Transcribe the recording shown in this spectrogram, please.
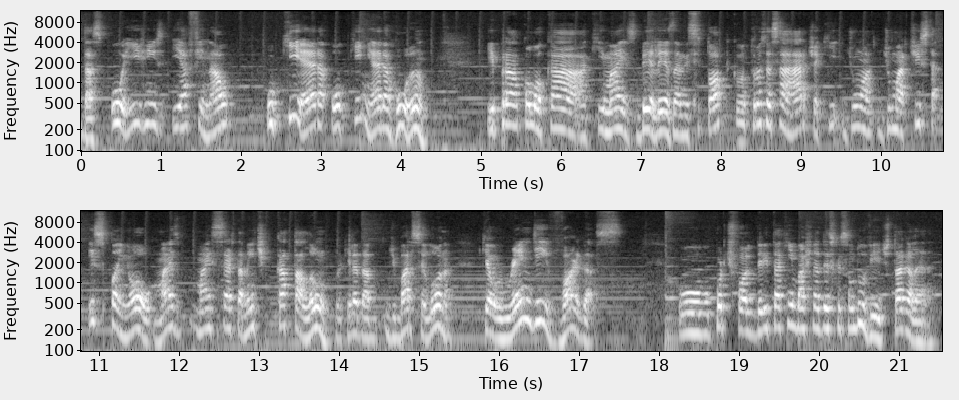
das origens e afinal o que era ou quem era Juan, e para colocar aqui mais beleza nesse tópico, eu trouxe essa arte aqui de, uma, de um artista espanhol, mais, mais certamente catalão, porque ele é da, de Barcelona, que é o Randy Vargas. O, o portfólio dele está aqui embaixo na descrição do vídeo, tá galera?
